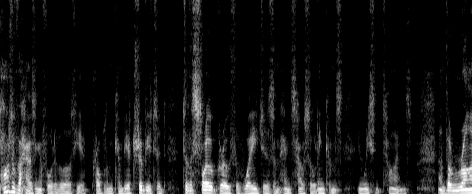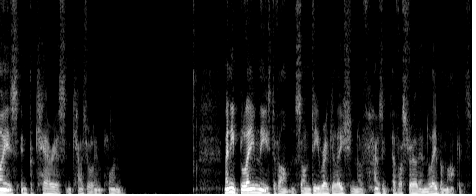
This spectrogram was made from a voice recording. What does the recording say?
Part of the housing affordability problem can be attributed to the slow growth of wages and hence household incomes in recent times, and the rise in precarious and casual employment. Many blame these developments on deregulation of housing of Australian labour markets.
